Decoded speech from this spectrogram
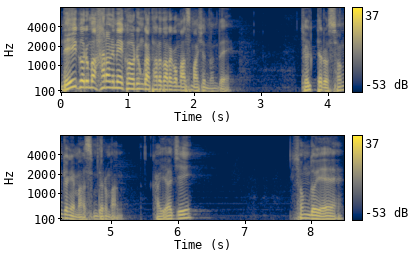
내 걸음은 하나님의 걸음과 다르다라고 말씀하셨는데 절대로 성경의 말씀대로만 가야지 성도의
